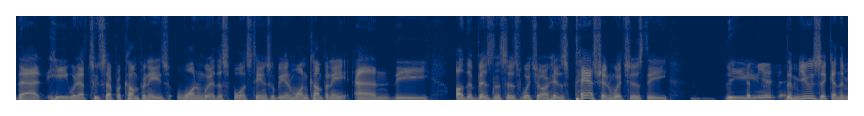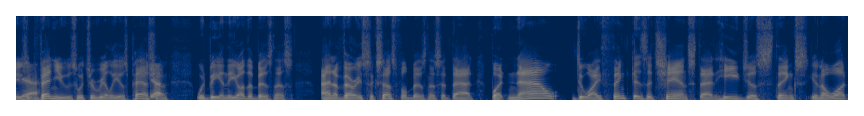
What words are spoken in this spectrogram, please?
that he would have two separate companies, one where the sports teams would be in one company, and the other businesses, which are his passion, which is the the The music. the music and the music Yeah. venues, which are really his passion, would be in the other business. and a very successful business at that. But now, do I think there's a chance that he just thinks, you know what?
